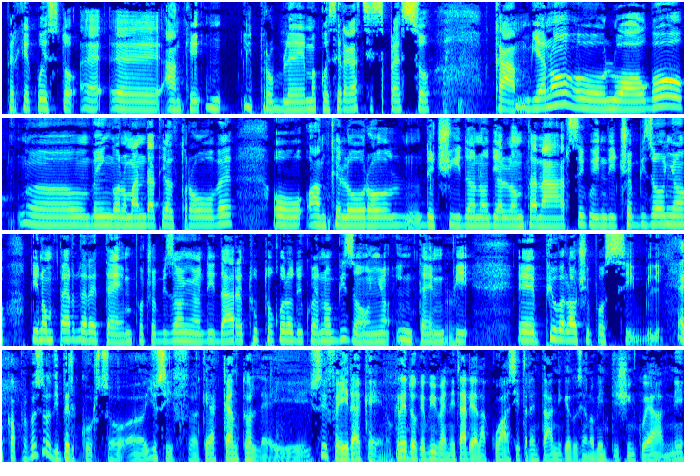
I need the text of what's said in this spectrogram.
perché questo è eh, anche il problema, questi ragazzi spesso cambiano luogo, eh, vengono mandati altrove o anche loro decidono di allontanarsi, quindi c'è bisogno di non perdere tempo, c'è bisogno di dare tutto quello di cui hanno bisogno in tempi eh, più veloci possibili. Ecco, a proposito di percorso, uh, Yusuf, che è accanto a lei, Yusuf è iracheno, credo che viva in Italia da quasi 30 anni, credo siano 25 anni,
